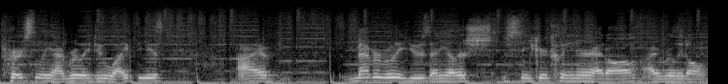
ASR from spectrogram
personally, I really do like these. I've never really used any other sneaker cleaner at all. I really don't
